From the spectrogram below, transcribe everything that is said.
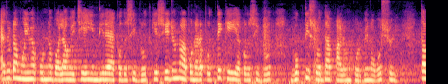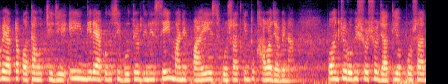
এতটা মহিমাপূর্ণ বলা হয়েছে এই ইন্দিরা একাদশী ব্রতকে। সেজন্য আপনারা প্রত্যেকে এই একাদশী ব্রত ভক্তি শ্রদ্ধা পালন করবেন অবশ্যই। তবে একটা কথা হচ্ছে যে, এই ইন্দিরা একাদশী ব্রতের দিনে সেই মানে পায়েস প্রসাদ কিন্তু খাওয়া যাবে না। পঞ্চ রবি শস্য জাতীয় প্রসাদ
